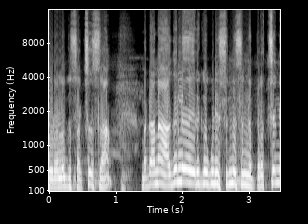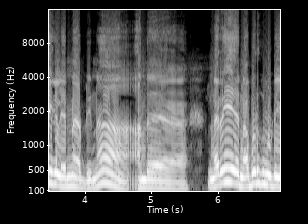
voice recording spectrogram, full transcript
ஓரளவுக்கு சக்ஸஸ் தான். பட் ஆனால் அதில் இருக்கக்கூடிய சின்ன சின்ன பிரச்சனைகள் என்ன அப்படின்னா அந்த நிறைய நபர்களுடைய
